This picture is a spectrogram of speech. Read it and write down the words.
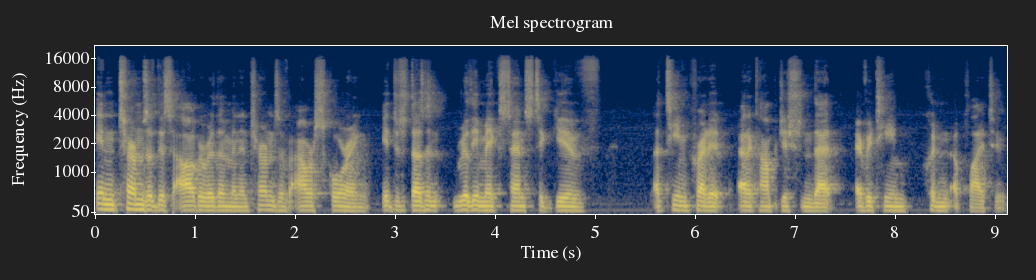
in terms of this algorithm and in terms of our scoring, it just doesn't really make sense to give a team credit at a competition that every team couldn't apply to.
